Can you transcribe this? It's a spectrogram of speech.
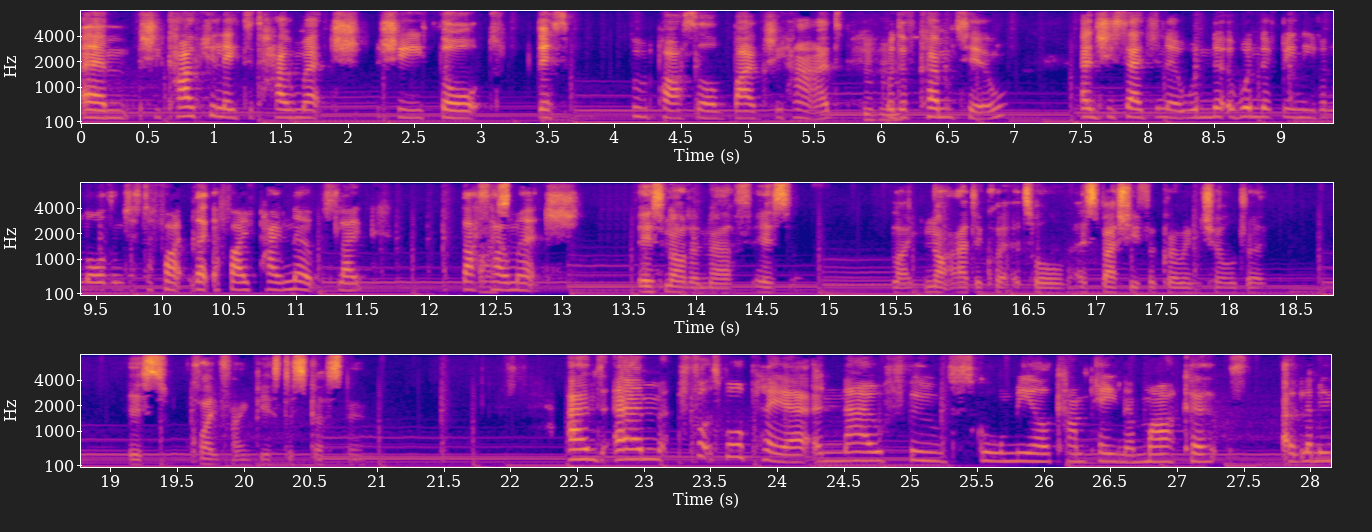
um she calculated how much she thought this food parcel bag she had Mhm. would have come to and she said you know it wouldn't, it wouldn't have been even more than just a five like a five pound note like that's Oh, how much It's not enough. It's like not adequate at all, especially for growing children. It's quite frankly, it's disgusting. and um football player and now food school meal campaigner marcus uh, let me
